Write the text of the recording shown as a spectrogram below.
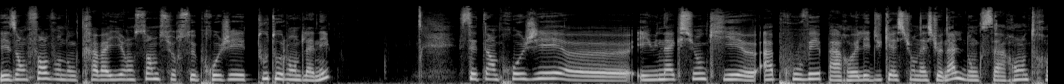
Les enfants vont donc travailler ensemble sur ce projet tout au long de l'année. C'est un projet et une action qui est approuvée par l'éducation nationale, donc ça rentre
